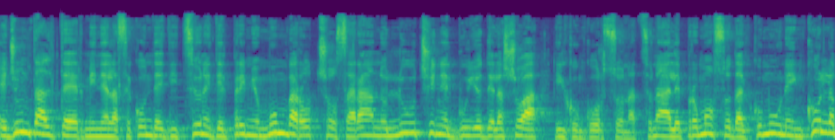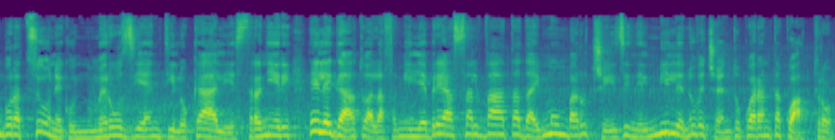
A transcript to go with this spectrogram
È giunta al termine la seconda edizione del premio Monbaroccio Sarano Luci nel buio della Shoah, il concorso nazionale promosso dal comune in collaborazione con numerosi enti locali e stranieri e legato alla famiglia ebrea salvata dai monbaroccesi nel 1944.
